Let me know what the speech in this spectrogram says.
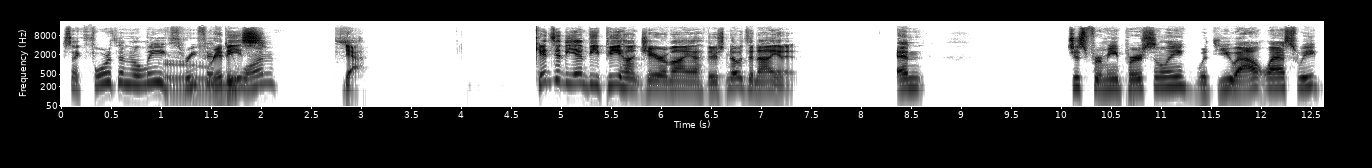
He's like fourth in the league, 351. Yeah. Kids in the MVP hunt, Jeremiah. There's no denying it. And just for me personally, with you out last week,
